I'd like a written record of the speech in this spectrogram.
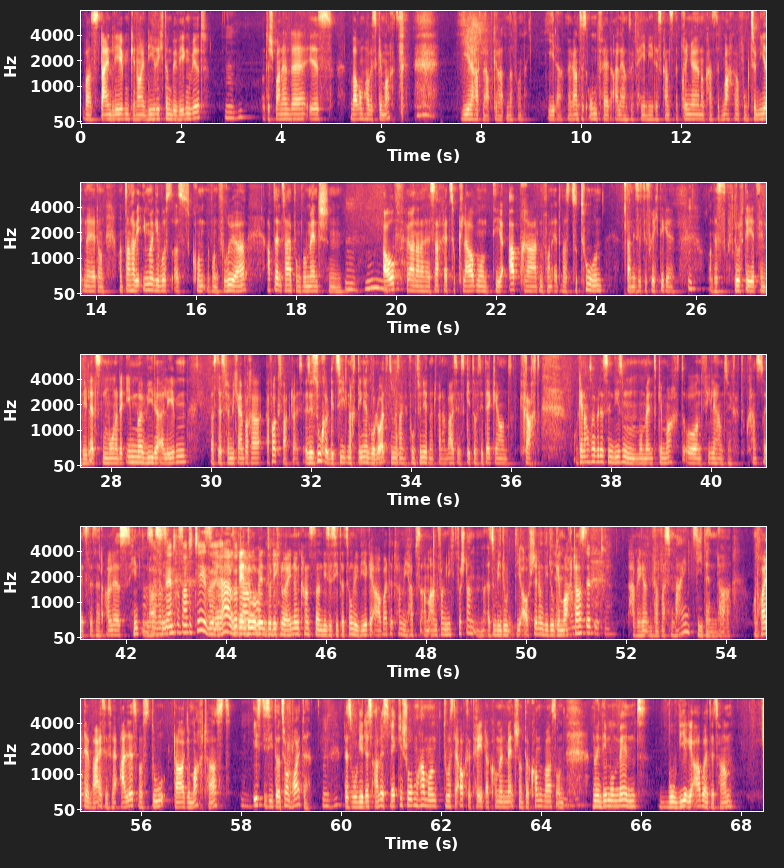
was dein Leben genau in die Richtung bewegen wird. Mhm. Und das Spannende ist, warum habe ich es gemacht? Jeder hat mir abgeraten davon. Jeder, mein ganzes Umfeld, alle haben gesagt, hey, nee, das kannst du nicht bringen und kannst nicht machen, funktioniert nicht. Und, und dann habe ich immer gewusst, aus Gründen von früher, ab dem Zeitpunkt, wo Menschen mhm. aufhören, an eine Sache zu glauben und dir abraten, von etwas zu tun, dann ist es das Richtige. Mhm. Und das durfte ich jetzt in den letzten Monaten immer wieder erleben, dass das für mich einfach ein Erfolgsfaktor ist. Also ich suche gezielt nach Dingen, wo Leute zu mir sagen, funktioniert nicht, weil dann weiß ich, es geht durch die Decke und kracht. Und genauso habe ich das in diesem Moment gemacht und viele haben zu mir gesagt, du kannst doch jetzt das nicht alles hinten lassen. Das ist eine sehr interessante These. Ja, ja also wenn, du, wenn du dich nur erinnern kannst an diese Situation, wie wir gearbeitet haben, ich habe es am Anfang nicht verstanden. Also wie du die Aufstellung, die du ja, gemacht hast, sehr gut, ja. habe ich gedacht, was meint sie denn da? Und heute weiß ich es, weil alles, was du da gemacht hast, mhm. ist die Situation heute. Mhm. Das, wo wir das alles weggeschoben haben und du hast ja auch gesagt, hey, da kommen Menschen und da kommt was und mhm. nur in dem Moment wo wir gearbeitet haben,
